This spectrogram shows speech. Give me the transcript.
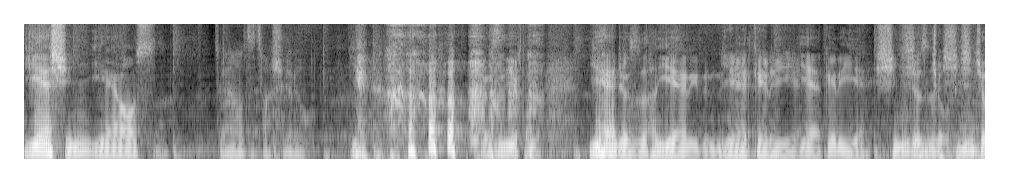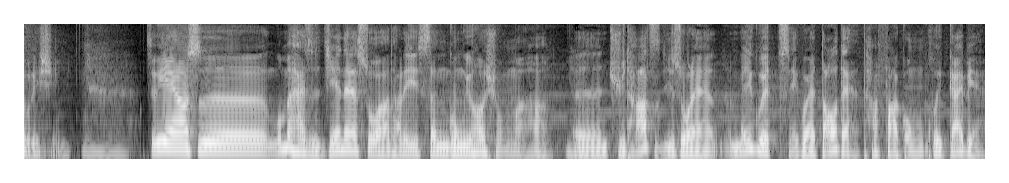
严新严老师。这两个字咋写的哦？严，就是你后面严就是很严厉的那个严格的严。严格的严，新就是新旧的新。这个严老师，我们还是简单说下他的神功有好凶嘛哈。嗯，据他自己说呢，美国射过来导弹，他发功可以改变，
